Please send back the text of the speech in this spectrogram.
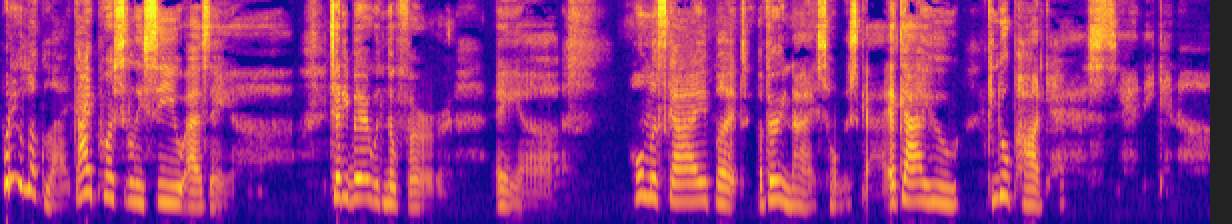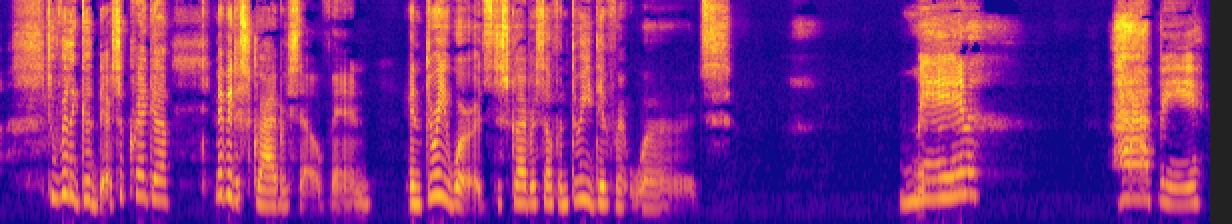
what do you look like? I personally see you as a uh, teddy bear with no fur, a uh, homeless guy, but a very nice homeless guy, a guy who can do a podcast and he can uh, do really good there. So, Craig, uh, maybe describe yourself in in three words. Describe yourself in three different words. Mean, happy,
